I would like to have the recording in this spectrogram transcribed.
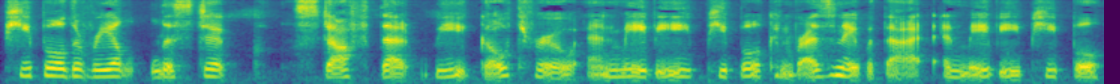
people the realistic stuff that we go through and maybe people can resonate with that and maybe people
